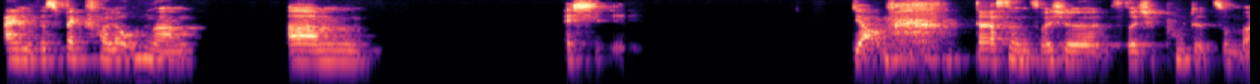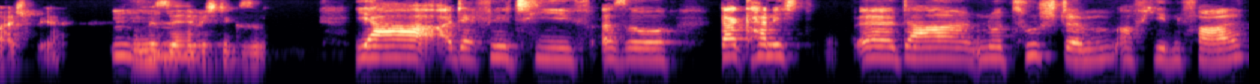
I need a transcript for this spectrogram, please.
ein respektvoller Umgang. Ähm, ich, ja, das sind solche, solche Punkte zum Beispiel, die mir sehr mhm. wichtig sind. Ja, definitiv. Also da kann ich äh, da nur zustimmen, auf jeden Fall.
